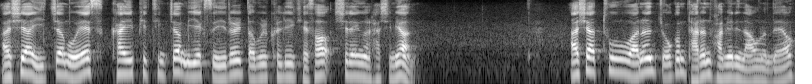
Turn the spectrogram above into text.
아시아 2.5의 skyfitting.exe를 더블 클릭해서 실행을 하시면 아시아 2와는 조금 다른 화면이 나오는데요.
